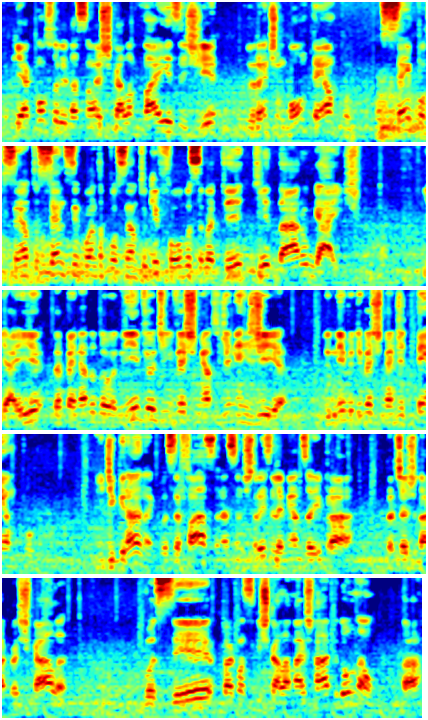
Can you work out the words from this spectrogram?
porque a consolidação à escala vai exigir, durante um bom tempo, 100%, 150%, o que for, você vai ter que dar o gás. E aí, dependendo do nível de investimento de energia, do nível de investimento de tempo e de grana que você faça, né, são os três elementos aí para te ajudar com a escala, você vai conseguir escalar mais rápido ou não, tá?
